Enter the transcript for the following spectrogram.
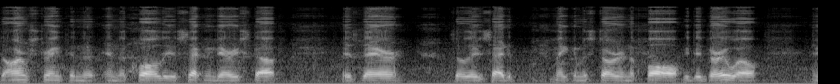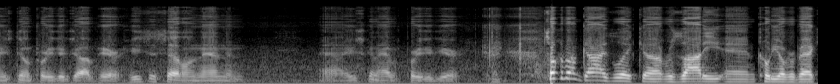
the arm strength and the and the quality of secondary stuff is there. So they decided to make him a starter in the fall. He did very well, and he's doing a pretty good job here. He's just settling in, and uh, he's going to have a pretty good year. Talk about guys like uh, Rizzotti and Cody Overbeck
